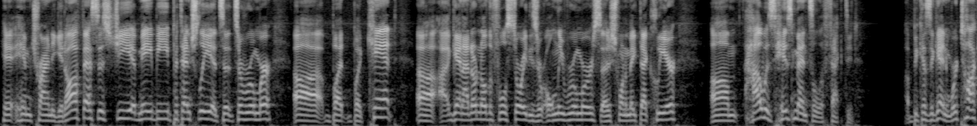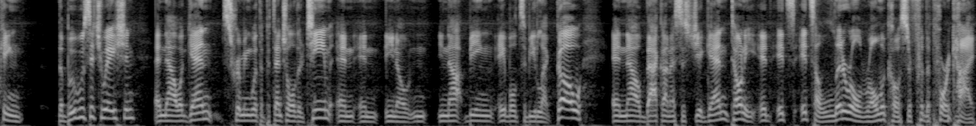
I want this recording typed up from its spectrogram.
him trying to get off SSG, maybe potentially it's a, it's a rumor, but but can't. Uh, again, I don't know the full story. These are only rumors. I just want to make that clear. Um, how is his mental affected? Uh, because again, we're talking the Boo Boo situation, and now again scrimming with a potential other team, and and you know n- not being able to be let go, and now back on SSG again. Tony, it, it's it's a literal roller coaster for the poor guy.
